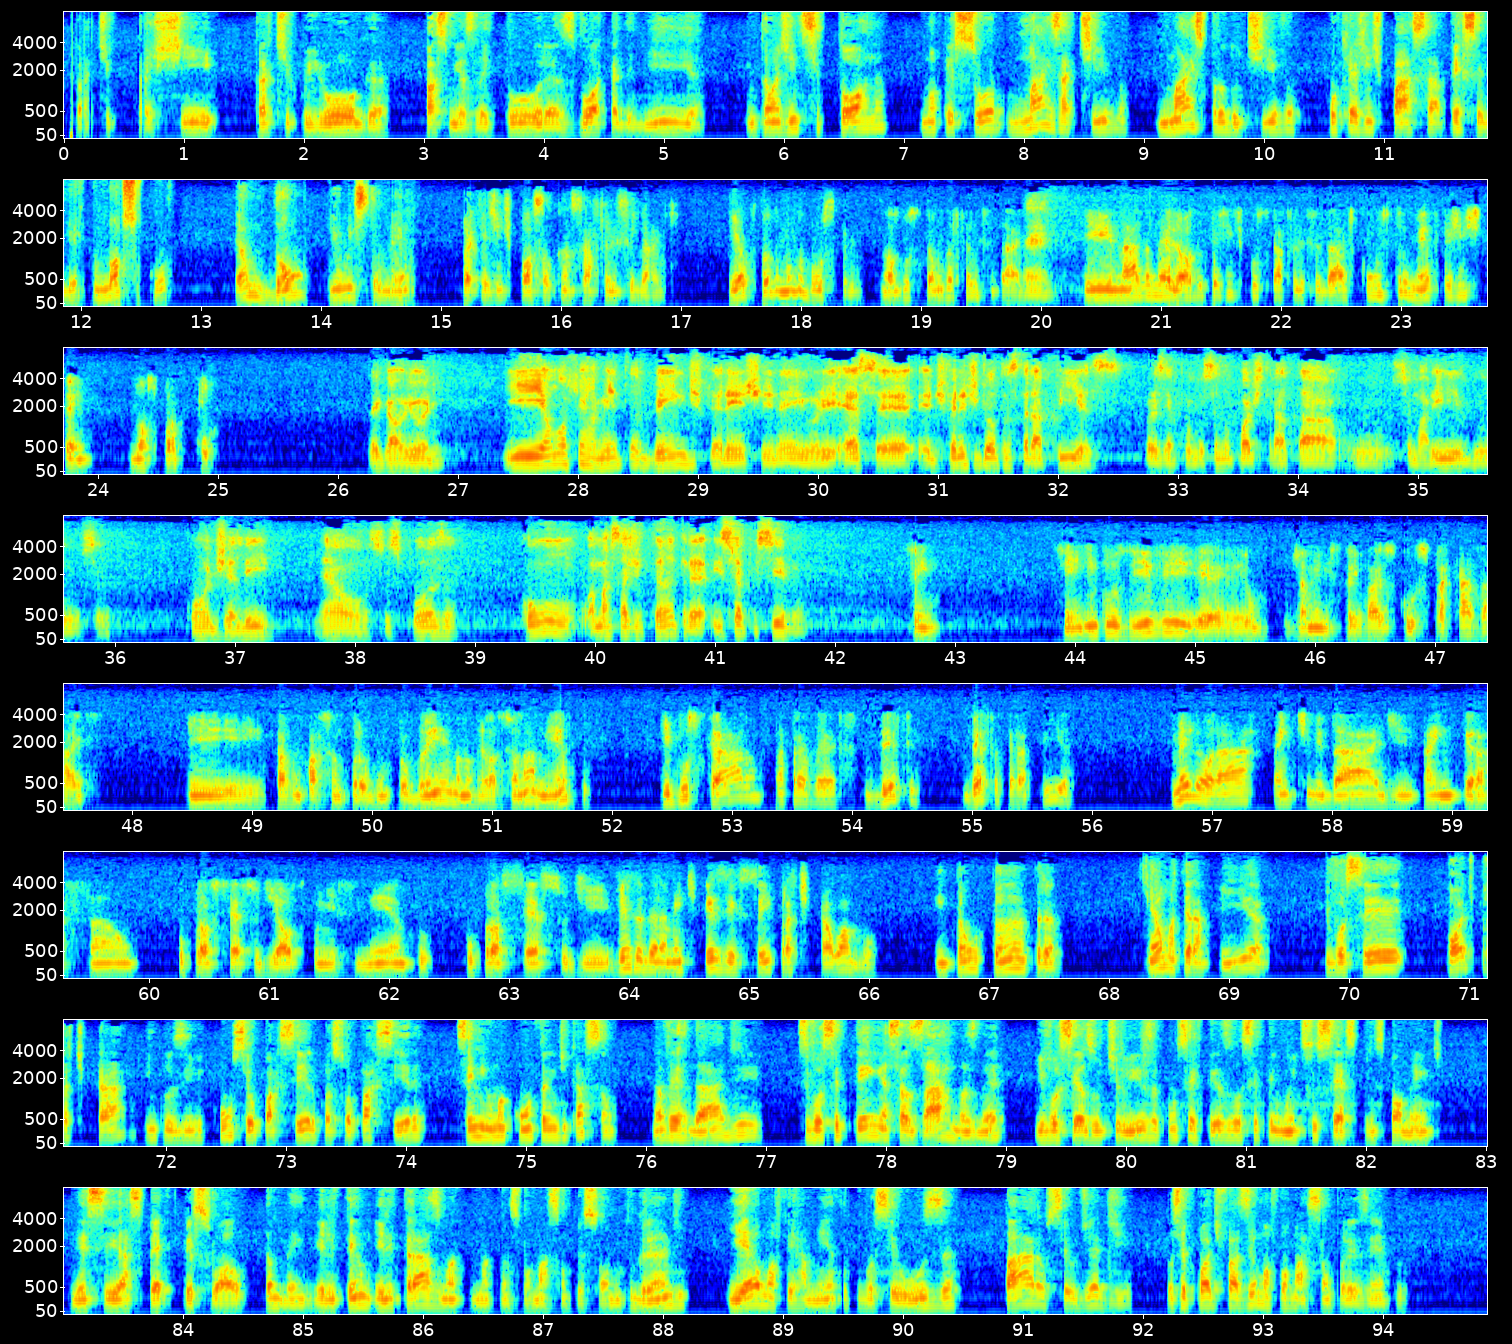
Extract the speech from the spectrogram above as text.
Pratico tai chi, pratico yoga, faço minhas leituras, vou à academia. Então a gente se torna uma pessoa mais ativa, mais produtiva, porque a gente passa a perceber que o nosso corpo é um dom e um instrumento para que a gente possa alcançar a felicidade. E é o que todo mundo busca, né? Nós buscamos a felicidade. É. E nada melhor do que a gente buscar a felicidade com o instrumento que a gente tem, nosso próprio corpo. Legal, Yuri. E é uma ferramenta bem diferente, né, Yuri? Essa é, é diferente de outras terapias. Por exemplo, você não pode tratar o seu marido, o seu cônjuge ali, né, ou sua esposa, com a massagem tantra, isso é possível. Sim. Sim, inclusive é, eu já ministrei vários cursos para casais que estavam passando por algum problema no relacionamento e buscaram, através desse, dessa terapia, melhorar a intimidade, a interação, o processo de autoconhecimento, o processo de verdadeiramente exercer e praticar o amor. Então, o Tantra é uma terapia que você pode praticar, inclusive com seu parceiro, com a sua parceira, sem nenhuma contraindicação. Na verdade, se você tem essas armas, né, e você as utiliza, com certeza você tem muito sucesso, principalmente nesse aspecto pessoal também. Ele, tem, ele traz uma, uma transformação pessoal muito grande e é uma ferramenta que você usa para o seu dia a dia. Você pode fazer uma formação, por exemplo,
